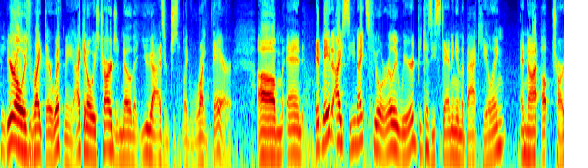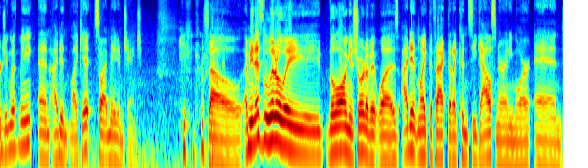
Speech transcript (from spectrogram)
you're always right there with me. I can always charge and know that you guys are just like right there. Um, and it made IC Nights feel really weird because he's standing in the back healing and not up charging with me, and I didn't like it, so I made him change. so I mean that's literally the long and short of it was I didn't like the fact that I couldn't see Galsner anymore and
